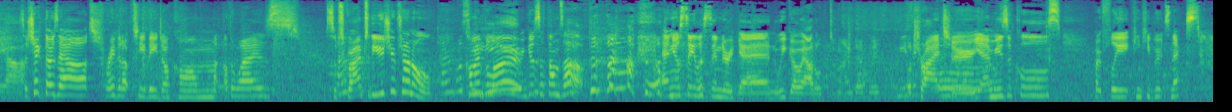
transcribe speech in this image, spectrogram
Yeah. So check those out, raveituptv.com. Otherwise, subscribe to the YouTube channel. Comment below and give us a thumbs up. and you'll see Lucinda again. We go out all the time, don't we? Or try to. Yeah, musicals. Hopefully, Kinky Boots next.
